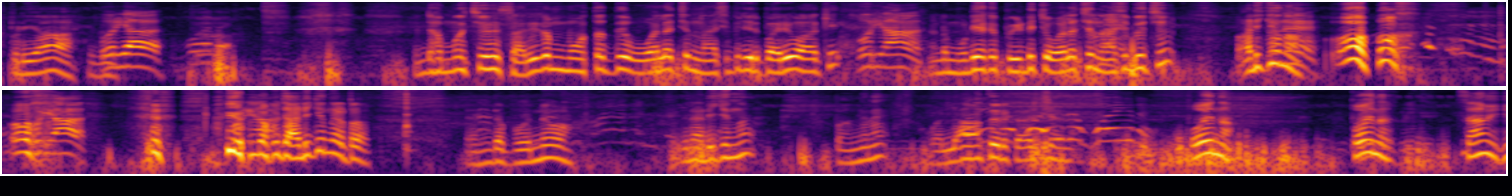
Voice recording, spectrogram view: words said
അപ്പടിയാ. എന്റെ അമ്മച്ചി ശരീരം മൊത്തത്തിൽ ഓലച്ച് നശിപ്പിച്ച് ഒരു പരുവാക്കി. എന്റെ മുടിയൊക്കെ പിടിച്ച് ഓലച്ച് നശിപ്പിച്ച് അടിക്കുന്നു. ഓ ഓ ഓ. എന്റെ അമ്മച്ചി അടിക്കുന്ന കേട്ടോ. എന്റെ പൊന്നോ. ഇതിനടിക്കുന്നു അപ്പം അങ്ങനെ വല്ലാത്തൊരു കാഴ്ച പോയിന്നാ? പോയിന്ന്? സ്വാമി?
